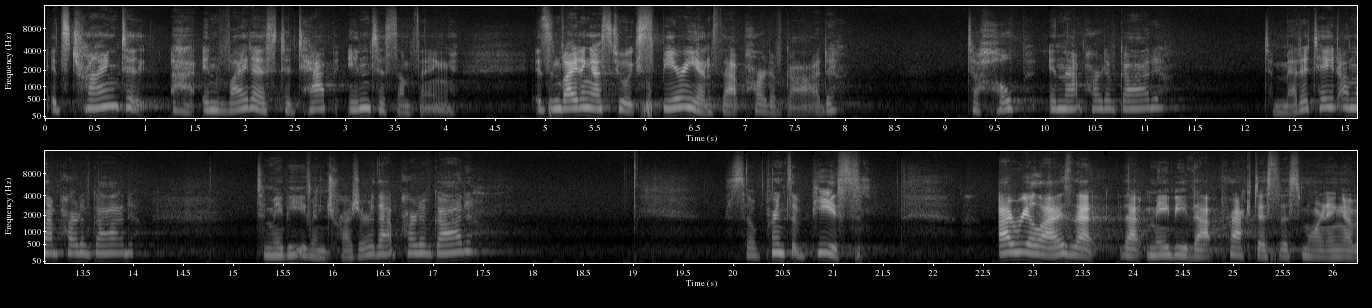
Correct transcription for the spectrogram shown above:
it's trying to uh, invite us to tap into something. It's inviting us to experience that part of God, to hope in that part of God, to meditate on that part of God, to maybe even treasure that part of God. So, Prince of Peace I realize that, that maybe that practice this morning of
